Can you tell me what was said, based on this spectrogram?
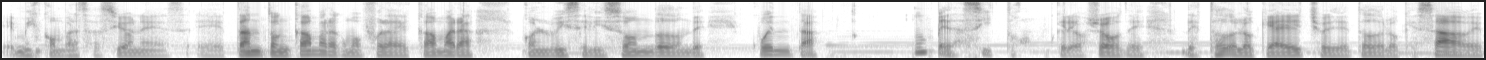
eh, mis conversaciones, eh, tanto en cámara como fuera de cámara, con Luis Elizondo, donde cuenta un pedacito, creo yo, de, de todo lo que ha hecho y de todo lo que sabe.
